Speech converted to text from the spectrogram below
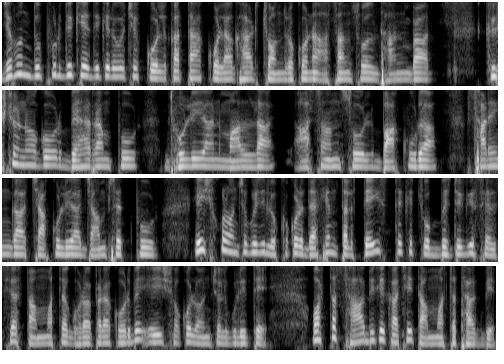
যেমন দুপুর দিকে এদিকে রয়েছে কলকাতা, কোলাঘাট, চন্দ্রকোনা, আসানসোল, ধানবাদ, কৃষ্ণনগর, বেহারামপুর, ধুলিয়ান, মালদা আসানসোল, বাঁকুড়া, সারেঙ্গা, চাকুলিয়া, জামশেদপুর এই সকল অঞ্চলগুলি যদি লক্ষ্য করে দেখেন, তাহলে তেইশ থেকে চব্বিশ ডিগ্রি সেলসিয়াস তাপমাত্রা ঘোরাফেরা করবে এই সকল অঞ্চলগুলিতে। অর্থাৎ স্বাভাবিকের কাছেই তাপমাত্রা থাকবে।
